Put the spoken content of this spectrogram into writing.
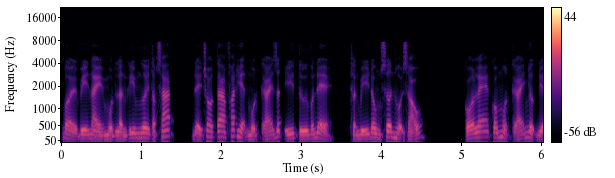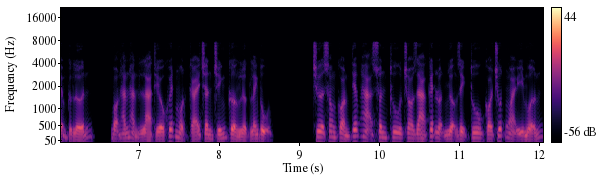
bởi vì này một lần ghim ngươi tập sát, để cho ta phát hiện một cái rất ý tứ vấn đề, thần bí đông sơn hội sáu. Có lẽ có một cái nhược điểm cực lớn, bọn hắn hẳn là thiếu khuyết một cái chân chính cường lực lãnh tụ. Chưa xong còn tiếp hạ xuân thu cho ra kết luận nhượng dịch thu có chút ngoài ý muốn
